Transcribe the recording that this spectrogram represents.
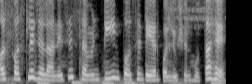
और फ़सलें जलाने से 17 परसेंट एयर पॉल्यूशन होता है।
